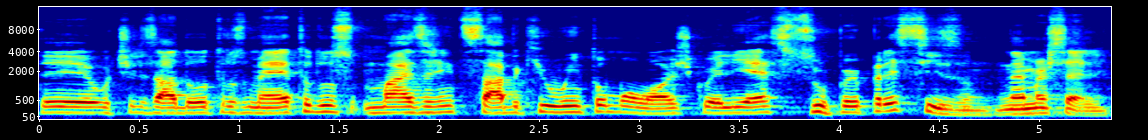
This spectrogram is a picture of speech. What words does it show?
ter utilizado outros métodos, mas a gente sabe que o entomológico ele é super preciso, né, Marcele?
